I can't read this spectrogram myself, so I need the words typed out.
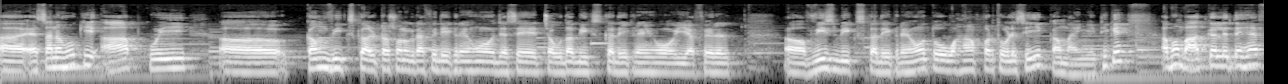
आ, ऐसा ना हो कि आप कोई आ, कम वीक्स का अल्ट्रासोनोग्राफी देख रहे हो जैसे 14 वीक्स का देख रहे हो या फिर बीस वीक्स का देख रहे हो तो वहाँ पर थोड़े से ये कम आएँगे ठीक है? अब हम बात कर लेते हैं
